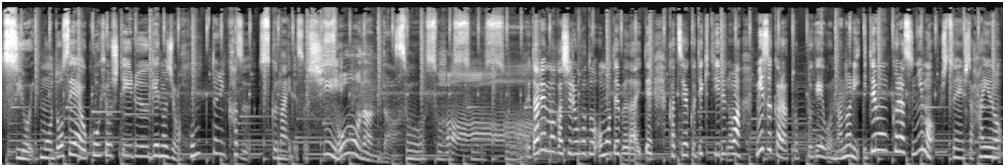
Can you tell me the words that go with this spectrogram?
強い。もう同性愛を公表している芸能人は本当に数少ないですし。そうなんだ。そうそうそうはあ。そうで誰もが知るほど表舞台で活躍できているのは自らトップゲーを名乗りイテウォンクラスにも出演した俳優の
